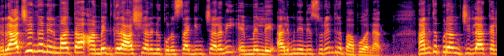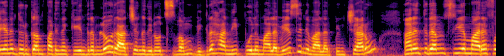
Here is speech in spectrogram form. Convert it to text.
రాజ్యాంగ నిర్మాత అంబేద్కర్ ఆశయాలను కొనసాగించాలని ఎమ్మెల్యే అలిమినేని సురేంద్రబాబు అన్నారు. అనంతపురం జిల్లా కళ్యాణదుర్గం పట్టణ కేంద్రంలో రాజ్యాంగ దినోత్సవం విగ్రహాన్ని పూలమాల వేసి నివాళులర్పించారు. అనంతరం సీఎంఆర్ఎఫ్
